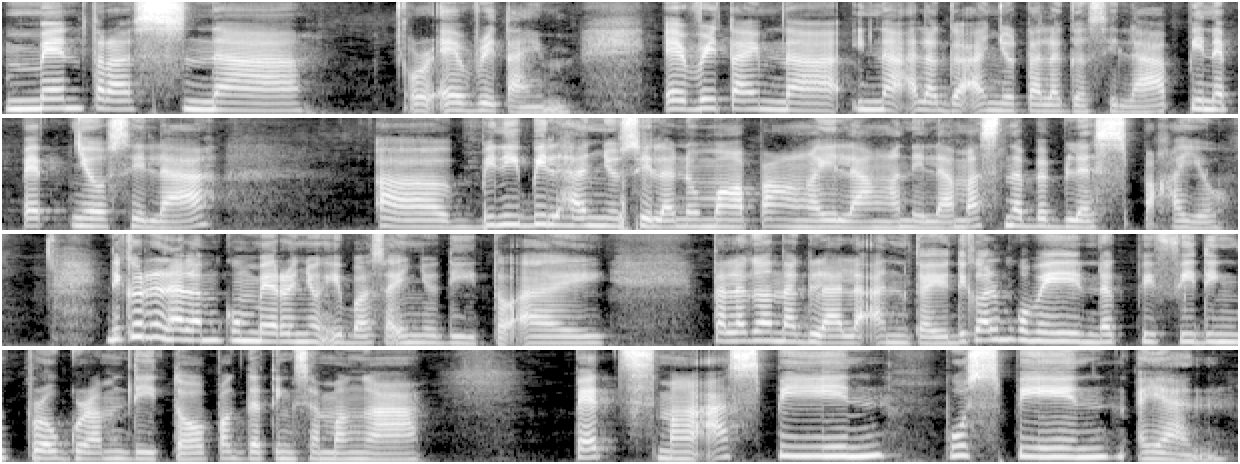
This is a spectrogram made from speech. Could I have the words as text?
mentras na or every time. Every time na inaalagaan nyo talaga sila, pinepet nyo sila, ah, binibilhan nyo sila ng mga pangangailangan nila, mas nabe-bless pa kayo. Hindi ko rin alam kung meron yung iba sa inyo dito ay talagang naglalaan kayo. Hindi ko alam kung may nagpi-feeding program dito pagdating sa mga pets, mga aspin, puspin, ayan.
